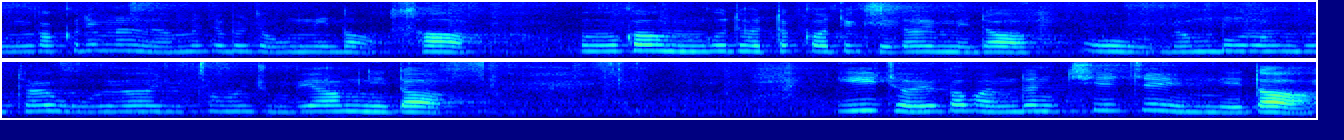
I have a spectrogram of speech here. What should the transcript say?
우유가 끓이면 면물즙을 넣습니다. 4. 우유가 응고될 때까지 기다립니다. 5. 면보로 응고될 우유와 유청을 준비합니다. 이 저희가 만든 치즈입니다.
